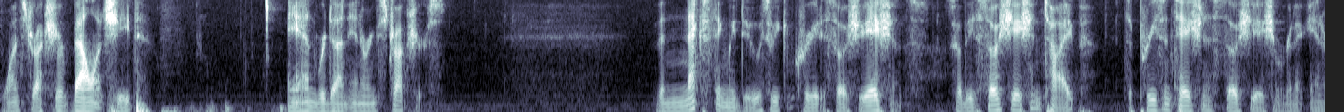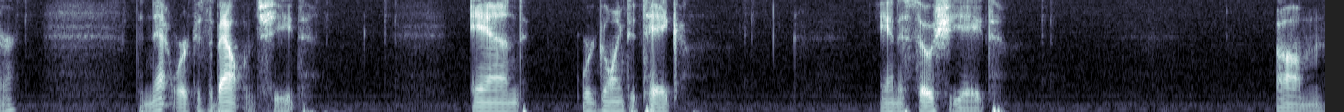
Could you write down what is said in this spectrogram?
One structure, balance sheet, and we're done entering structures. The next thing we do is we can create associations. So the association type, it's a presentation association we're going to enter. The network is the balance sheet. And we're going to take and associate um,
